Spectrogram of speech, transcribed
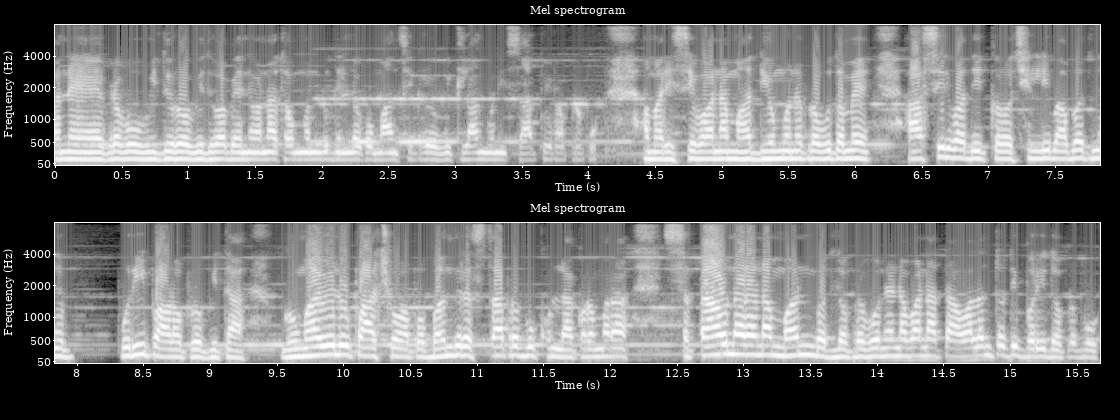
અને પ્રભુ વિધુરો, વિધવા બહેનો, અનાથો મનબુદ્ધિન લોકો, માનસિક રોગ, વિકલાંગોની સાથે રહો પ્રભુ. અમારી સેવાના માધ્યમોને પ્રભુ તમે આશીર્વાદિત કરો. છેલ્લી બાબતને પૂરી પાડો પ્રભુ પિતા. ગુમાવેલું પાછો આપો. બંધ રસ્તા પ્રભુ, ખુલ્લા કરો. અમારા સતાવનારાના મન બદલો પ્રભુને નવાના તાવાલંતોથી ભરી દો પ્રભુ.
